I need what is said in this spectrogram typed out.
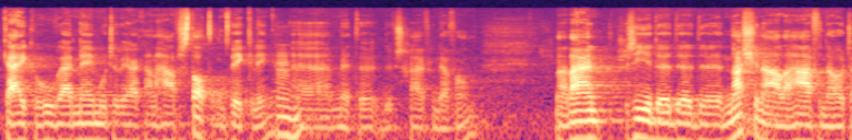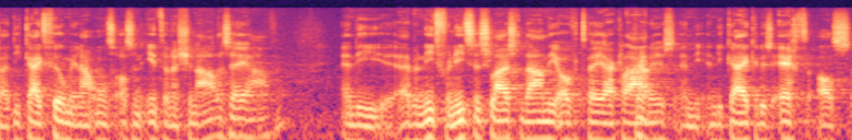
kijken hoe wij mee moeten werken aan havenstadontwikkeling mm -hmm. met de, de, verschuiving daarvan. Nou, daarin zie je de, de, de nationale havennota, die kijkt veel meer naar ons als een internationale zeehaven. En die hebben niet voor niets een sluis gedaan die over twee jaar klaar is. En die, en die kijken dus echt als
